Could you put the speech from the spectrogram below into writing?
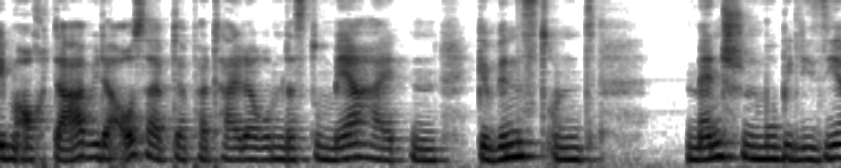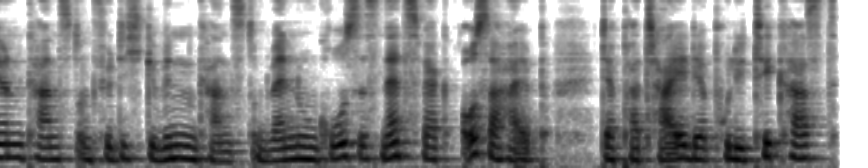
eben auch da wieder außerhalb der Partei darum, dass du Mehrheiten gewinnst und Menschen mobilisieren kannst und für dich gewinnen kannst. Und wenn du ein großes Netzwerk außerhalb der Partei, der Politik hast,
